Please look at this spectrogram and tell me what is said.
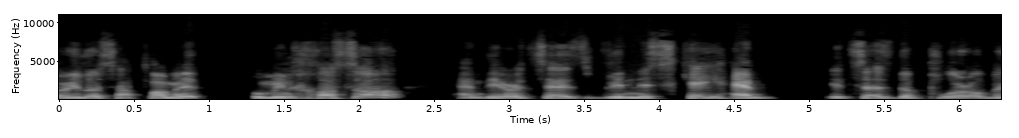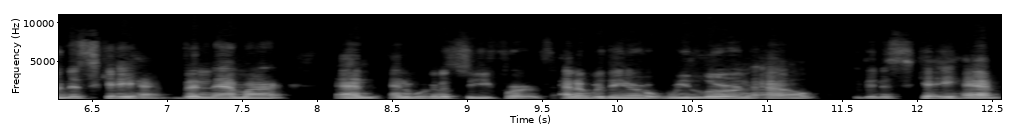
Oilos Hatomit Umin Choso, and there it says V'niskehem. It says the plural V'niskehem. V'nemar, and and we're going to see first. And over there we learn out V'niskehem.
